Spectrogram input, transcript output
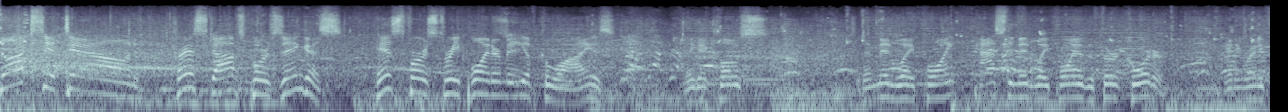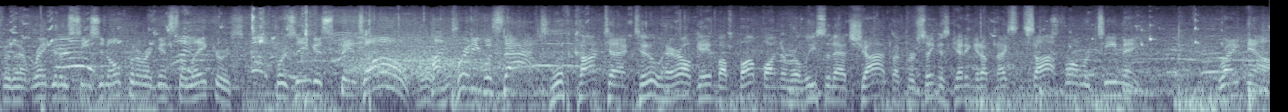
knocks it down. Kristaps Porzingis. His first three-pointer of Kawhi as they get close to the midway point, past the midway point of the third quarter. Getting ready for that regular season opener against the Lakers. Porzingis spins. Oh, how pretty was that? With contact, too. Harrell gave him a bump on the release of that shot, but Porzingis getting it up nice and soft. Former teammate right now.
